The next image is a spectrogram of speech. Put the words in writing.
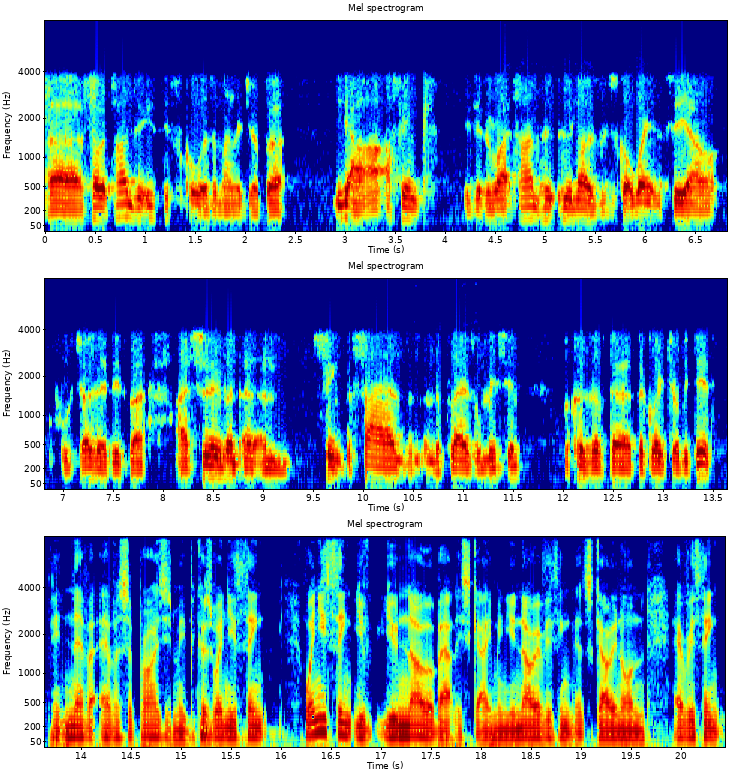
Uh, so at times it is difficult as a manager, but yeah, I, I think is it the right time? Who, who knows? We've just got to wait and see how Jose did. But I assume and, and think the fans and, and the players will miss him because of the the great job he did. It never ever surprises me because when you think when you think you you know about this game and you know everything that's going on, everything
